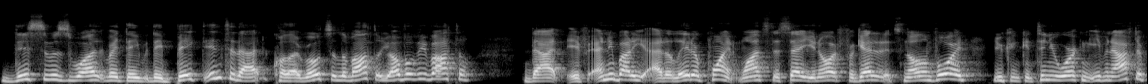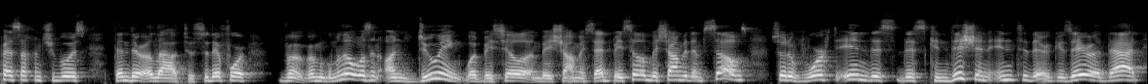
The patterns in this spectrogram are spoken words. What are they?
this was what, right, they, they baked into that, kol levato, yavo vivato, that if anybody at a later point wants to say, you know what, forget it, it's null and void, you can continue working even after Pesach and Shavuos, then they're allowed to. So therefore, Rabbi Gamaliel wasn't undoing what Beis Hillel and Beis Shammai said. Beis Hillel and Beis Shammai themselves sort of worked in this, this condition into their gezerah that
